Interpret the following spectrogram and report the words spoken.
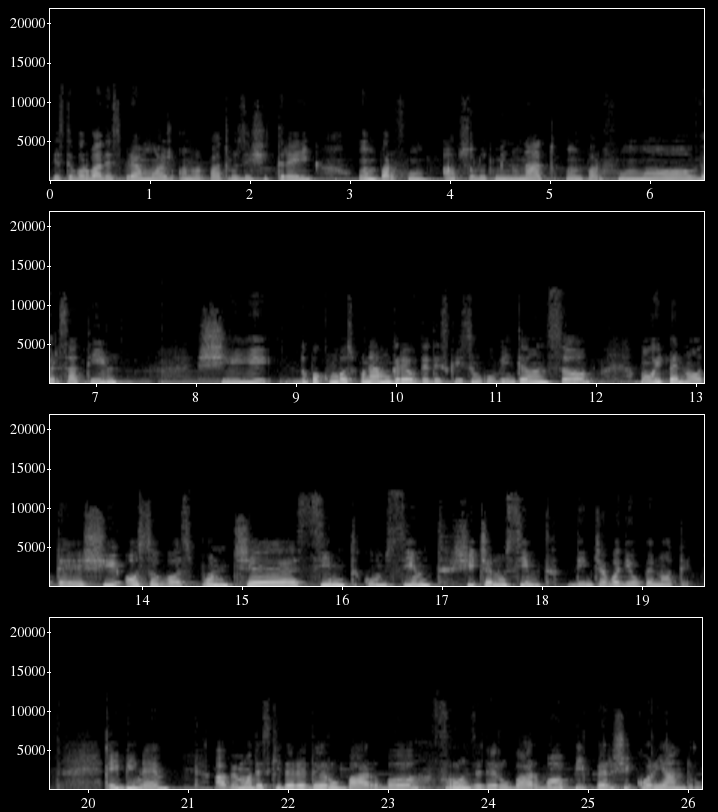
Este vorba despre Amouage Honor 43, un parfum absolut minunat, un parfum uh, versatil, și, după cum vă spuneam, greu de descris în cuvinte, însă mă uit pe note și o să vă spun ce simt, cum simt și ce nu simt din ce văd eu pe note. Ei bine, avem o deschidere de rubarbă, frunze de rubarbă, piper și coriandru.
